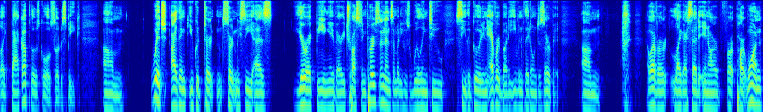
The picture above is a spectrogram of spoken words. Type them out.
like back up those goals, so to speak. Um, which I think you could ter- certainly see as Urek being a very trusting person and somebody who's willing to see the good in everybody, even if they don't deserve it. Um, however, like I said in our part one,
